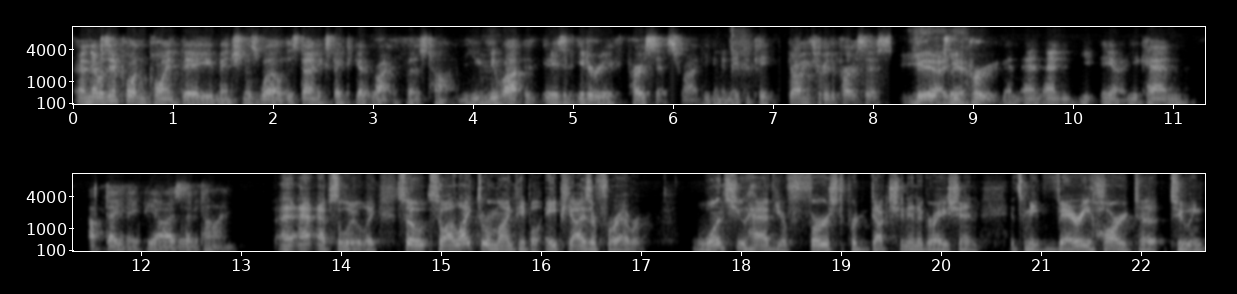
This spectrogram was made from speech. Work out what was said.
And there was an important point there you mentioned as well: is don't expect to get it right the first time. You, mm-hmm. you are it is an iterative process, right? You're going to need to keep going through the process to, yeah, to yeah. improve, and and and you know you can update APIs over time. absolutely. So so I like to remind people APIs are forever once you have your first production integration, it's going to be very hard to to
